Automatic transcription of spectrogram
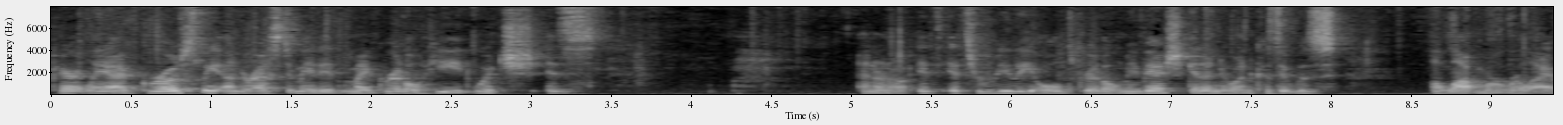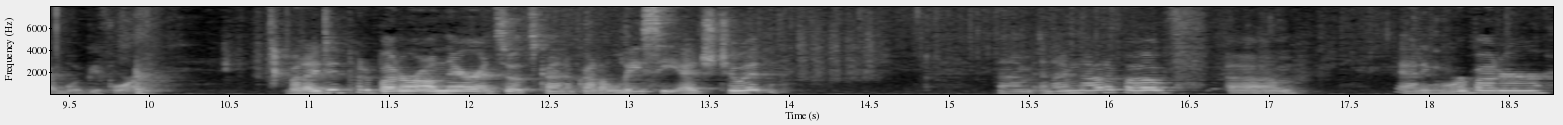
Apparently, I've grossly underestimated my griddle heat, which is, I don't know, it's, it's really old griddle. Maybe I should get a new one because it was a lot more reliable before. But I did put a butter on there, and so it's kind of got a lacy edge to it. Um, and I'm not above um, adding more butter.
